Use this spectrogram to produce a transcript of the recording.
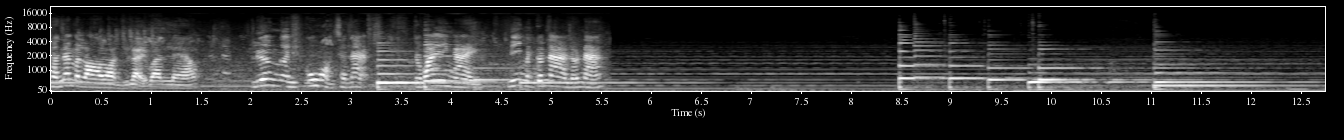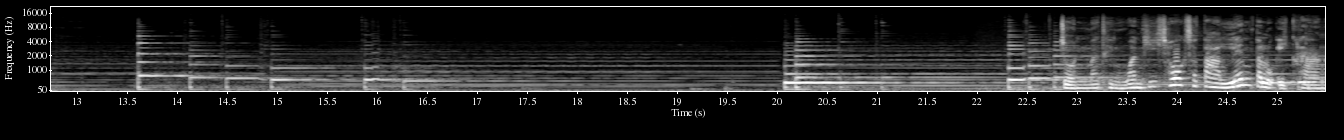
ฉันน่ะมารอหล่อนอยู่หลายวันแล้ว เรื่องเงินกู้ของฉันอะจะว่ายังไง นี่มันก็นานแล้วนะ จนมาถึงวันที่โชคชะตาเล่นตลกอีกครั้ง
